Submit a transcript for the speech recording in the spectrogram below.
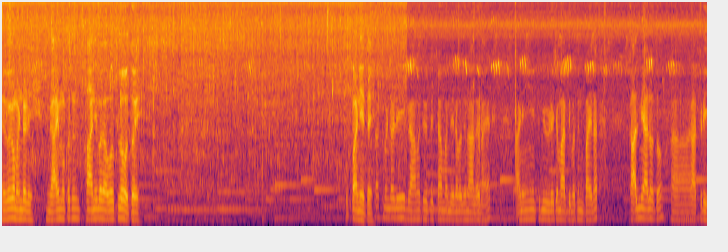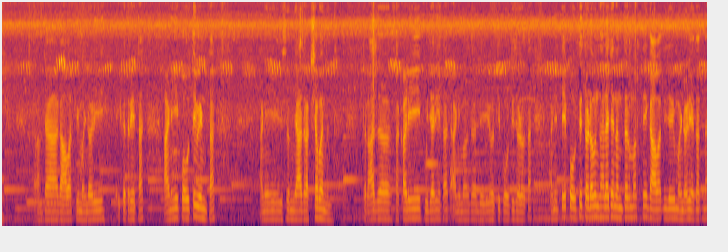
हे बघा मंडळी गाय मुखातून पाणी बघा ओव्हरफ्लो होतोय. खूप पाणी येत आहे मंडळी ग्रामदेवतेच्या मंदिरामधून आलं बाहेर आणि तुम्ही व्हिडिओच्या माध्यमातून पाहिलात. काल मी आलो होतो रात्री. आमच्या गावातली मंडळी एकत्र येतात आणि पोवते विणतात आणि जसं म्हणजे आज रक्षाबंधन. तर आज सकाळी पुजारी येतात आणि मग देवीवरती पोवती चढवतात. आणि ते पोवते चढवून झाल्याच्यानंतर मग ते गावातली जेवी मंडळी येतात ना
